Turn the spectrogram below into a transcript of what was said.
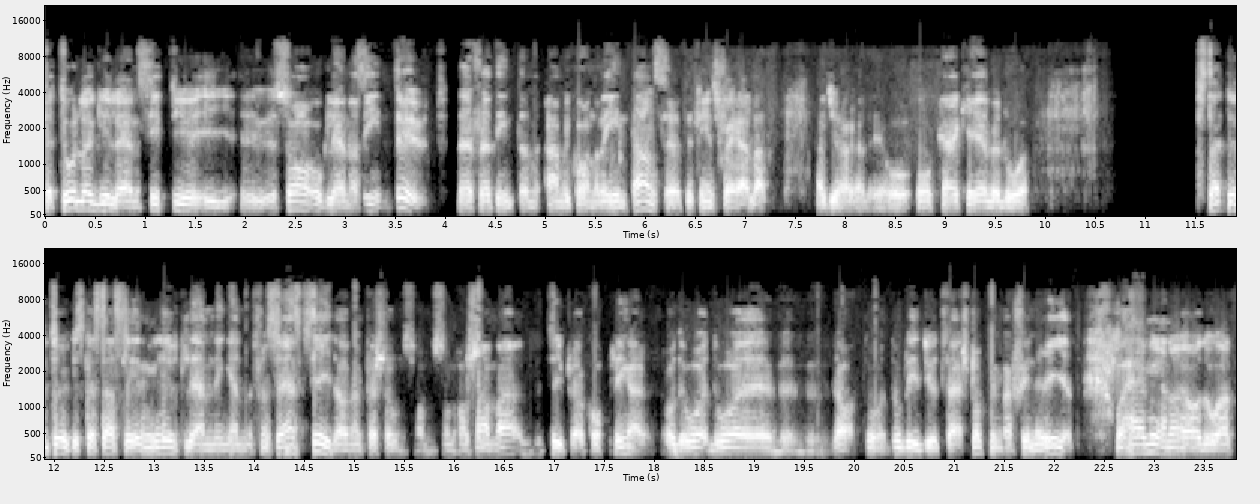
Fethullah Gülen sitter ju i USA och lämnas inte ut därför att inte, amerikanerna inte anser att det finns skäl att, att göra det. Och, och här kräver då den turkiska statsledningen utlämningen från svensk sida av en person som, som har samma typer av kopplingar. Och då, då, ja, då, då blir det ju tvärstopp i maskineriet. Och här menar jag då att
